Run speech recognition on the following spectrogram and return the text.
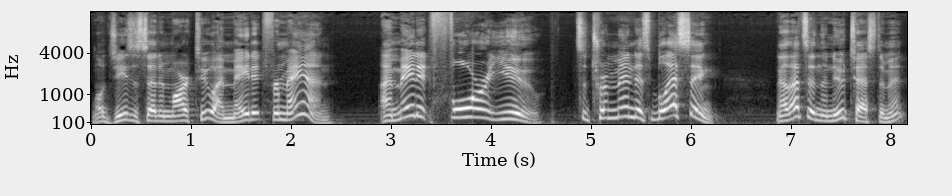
Well, Jesus said in Mark 2, I made it for man. I made it for you. It's a tremendous blessing. Now, that's in the New Testament.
